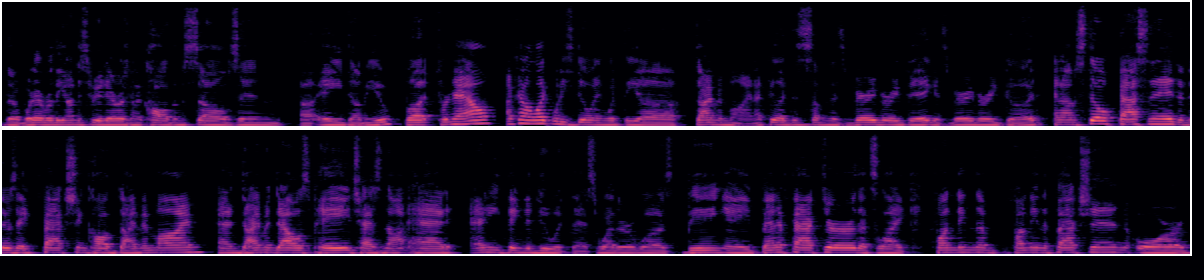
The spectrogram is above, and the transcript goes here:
the whatever the Undisputed Era is going to call themselves in uh, AEW. But for now, I kind of like what he's doing with the uh, Diamond Mine. I feel like this is something that's very, very big. It's very, very good. And I'm still fascinated that there's a faction called Diamond Mine, and Diamond Dallas Page has not had anything to do with this, whether it was being a benefactor that's like funding the funding the faction or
